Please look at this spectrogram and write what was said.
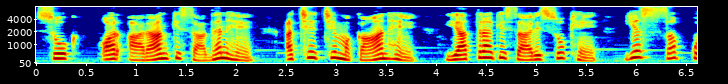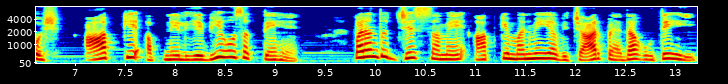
सुख और आराम के साधन हैं अच्छे अच्छे मकान हैं, यात्रा के सारे सुख हैं, यह सब कुछ आपके अपने लिए भी हो सकते हैं। परंतु जिस समय आपके मन में यह विचार पैदा होते ही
